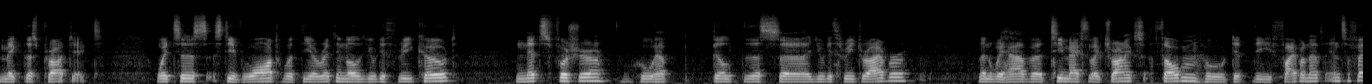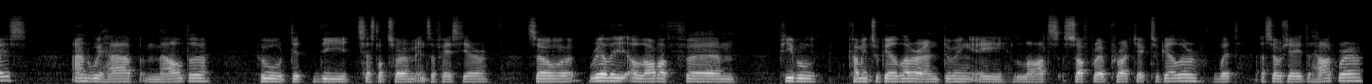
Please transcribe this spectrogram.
make this project, which is Steve Ward with the original UD3 code, Netzpfuscher, who have built this uh, UD3 driver. Then we have uh, T-Max Electronics, Thorben, who did the FiberNet interface. And we have Malte, who did the Teslaterm interface here. So uh, really a lot of um, people coming together and doing a large software project together with associated hardware.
